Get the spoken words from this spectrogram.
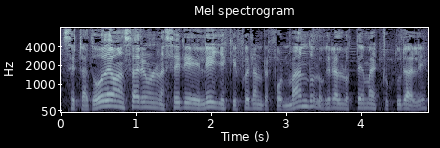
se trató de avanzar en una serie de leyes que fueran reformando lo que eran los temas estructurales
